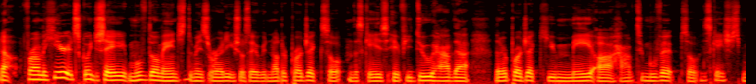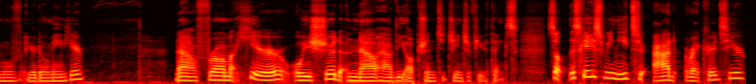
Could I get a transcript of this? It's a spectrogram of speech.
Now, from here, it's going to say move domains. Domains already associated with another project. So in this case, if you do have that other project, you may uh, have to move it. So in this case, just move your domain here. Now, from here, we should now have the option to change a few things. So in this case, we need to add records here.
